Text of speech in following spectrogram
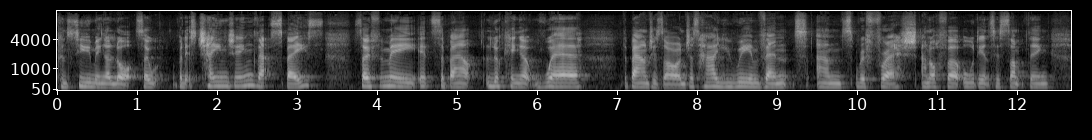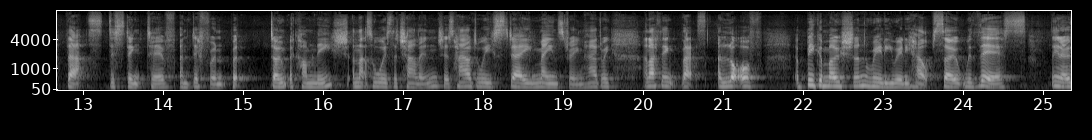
consuming a lot. So, but it's changing that space. So for me, it's about looking at where the boundaries are and just how you reinvent and refresh and offer audiences something that's distinctive and different, but don't become niche and that's always the challenge is how do we stay mainstream how do we and i think that's a lot of a big emotion really, really helps. So with this, you know,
